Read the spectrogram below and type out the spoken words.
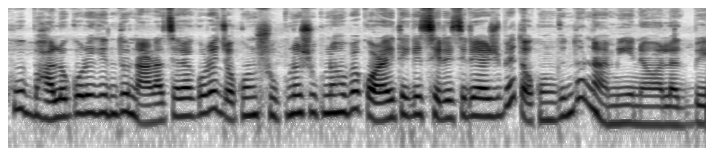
খুব ভালো করে কিন্তু নাড়াচাড়া করে যখন শুকনো শুকনো হবে, কড়াই থেকে ছেড়ে ছেড়ে আসবে, তখন কিন্তু নামিয়ে নেওয়া লাগবে।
